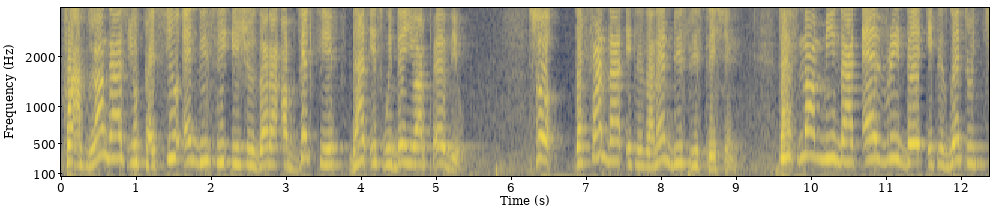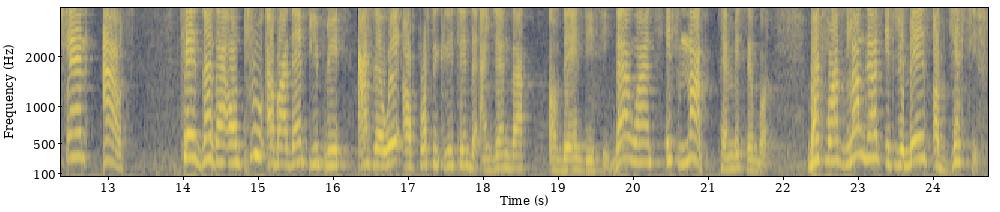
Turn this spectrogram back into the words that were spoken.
For as long as you pursue NDC issues that are objective, that is within your purview. So the fact that it is an NDC station does not mean that every day it is going to churn out things that are untrue about the NPP as a way of prosecuting the agenda of the NDC. That one is not permissible. But for as long as it remains objective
